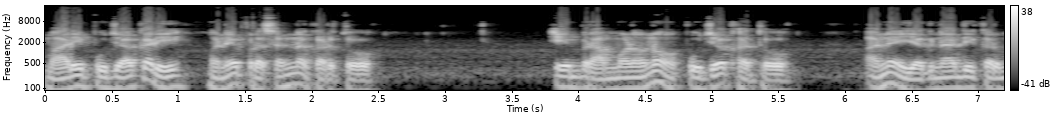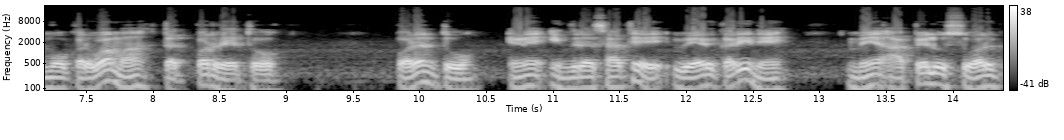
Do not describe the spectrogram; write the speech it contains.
મારી પૂજા કરી મને પ્રસન્ન કરતો. એ બ્રાહ્મણોનો પૂજક હતો અને યજ્ઞાદિ કર્મો કરવામાં તત્પર રહેતો. પરંતુ એણે ઇન્દ્ર સાથે વેર કરીને મેં આપેલું સ્વર્ગ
